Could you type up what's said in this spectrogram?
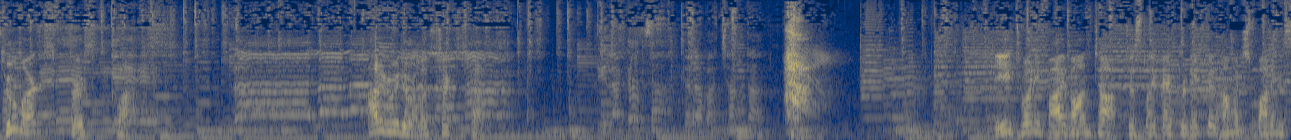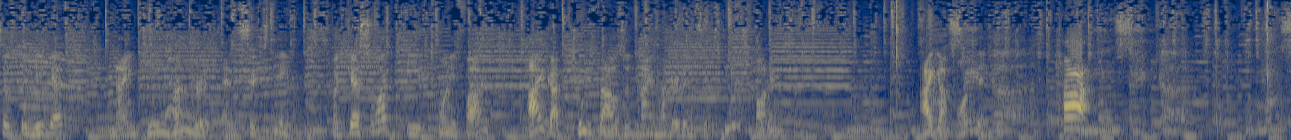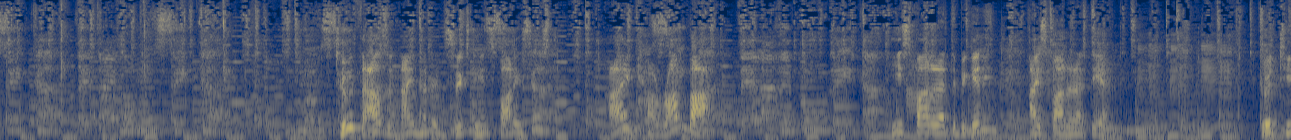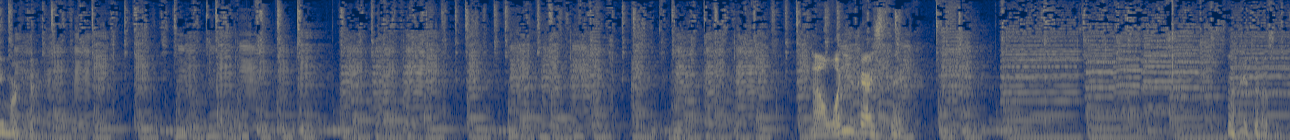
Two marks, first class. How did we do it? Let's check the stats. Ha! E25 on top, just like I predicted. How much spotting assist did he get? 1916. But guess what, E25? I got 2,916 spotting assist. I got more than you. Ha! 2,916 spotting assist? Ay caramba! He spotted at the beginning, I spotted at the end. Good teamwork there. Now, what do you guys think? Look at those.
